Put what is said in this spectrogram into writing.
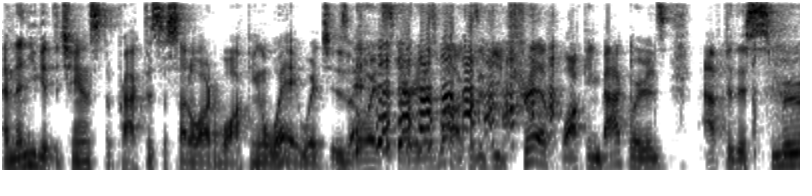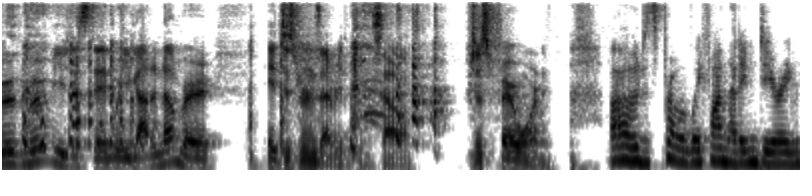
And then you get the chance to practice the subtle art of walking away, which is always scary as well. Because if you trip walking backwards after this smooth move you just did where you got a number, it just ruins everything. So just fair warning. I would just probably find that endearing,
